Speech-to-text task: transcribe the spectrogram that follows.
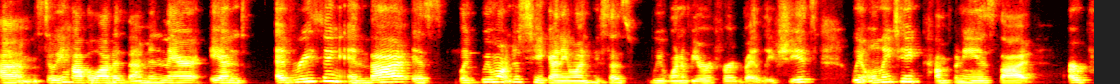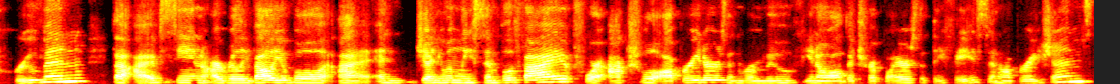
Um, so we have a lot of them in there. And everything in that is like we won't just take anyone who says we want to be referred by leaf sheets. We only take companies that are proven that I've seen are really valuable uh, and genuinely simplify for actual operators and remove, you know, all the tripwires that they face in operations.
